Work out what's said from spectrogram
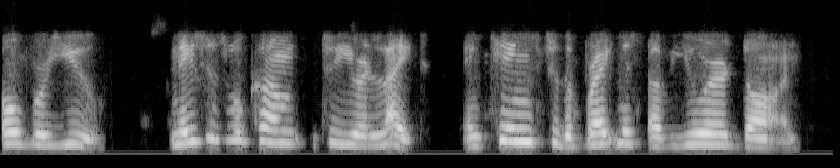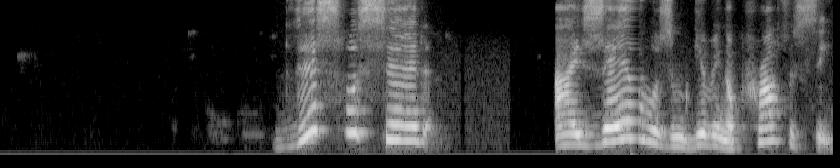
over you. Nations will come to your light, and kings to the brightness of your dawn. This was said, Isaiah was giving a prophecy,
